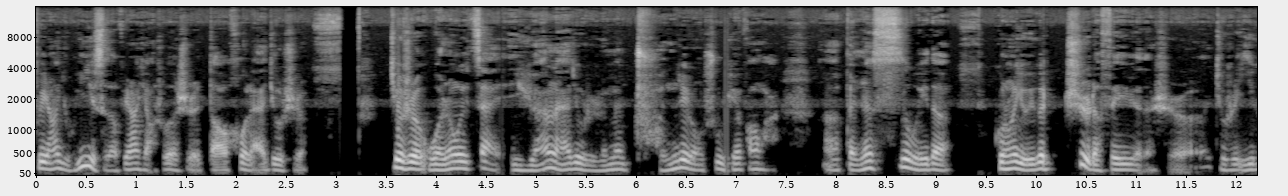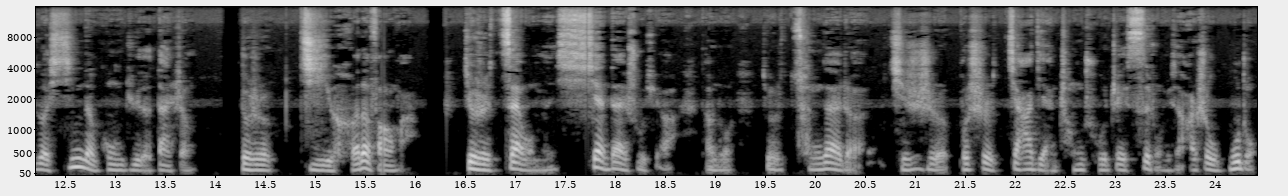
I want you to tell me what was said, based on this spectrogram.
非常有意思的，非常想说的是，到后来就是，就是我认为在原来就是人们纯这种数学方法，呃，本身思维的过程有一个质的飞跃的是，就是一个新的工具的诞生，就是几何的方法，就是在我们现代数学啊当中，就是存在着。其实是不是加减乘除这四种运算，而是五种，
